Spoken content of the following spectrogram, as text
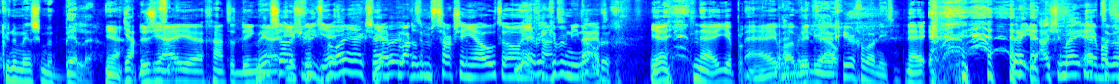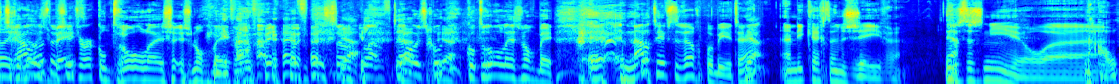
kunnen mensen me bellen. Ja. Ja. Dus jij eh, gaat het ding... Mensen, als jullie jij- iets belangrijks jij hebben, plakt dan- hem straks in je auto. en nee, ik heb hem niet Nee, nodig. Ja, nee, je, nee, Nee, ik jou? reageer gewoon niet. Nee, Nee, als je mij nee maar je vertrouwen is zit- beter. Controle is, is nog beter. Zo Ja. Vertrouwen is goed. Controle is nog beter. Eh Nout heeft het wel geprobeerd, hè? En die kreeg een 7. Ja. Dus dat is niet heel... eh, Nou,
